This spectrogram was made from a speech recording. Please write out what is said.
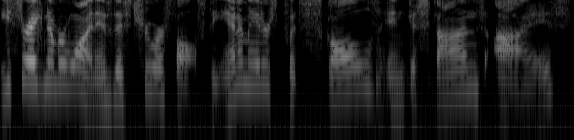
Easter egg number one is this true or false? The animators put skulls in Gaston's eyes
